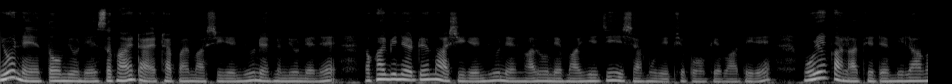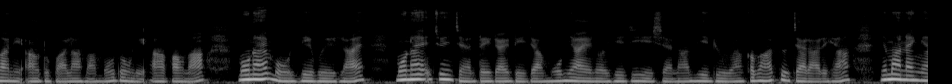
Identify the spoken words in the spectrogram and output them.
မြို့နယ်၃မြို့နယ်စကိုင်းတိုင်းအထက်ပိုင်းမှာရှိတဲ့မြို့နယ်၂မြို့နယ်နဲ့ရခိုင်ပြည်နယ်အတွင်းမှာရှိတဲ့မြို့နယ်၅မြို့နယ်မှာရေကြီးရေရှာမှုတွေဖြစ်ပေါ်ခဲ့ပါသေးတယ်။မိုးရင်ကာလဖြစ်တဲ့မေလကနေအောက်တိုဘာလမှာမိုးတုံလေအားကောင်းတာမုန်တိုင်းမိုးလေဝေလိုင်းမုန်တိုင်းအကျွင့်ကြံတိတ်တိုက်တွေကြောင့်မိုးများရင်တော့ရေကြီးရေရှာတာမြေပြိုတာကဘာပြိုကျတာတွေဟာမြန်မာနိုင်ငံ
